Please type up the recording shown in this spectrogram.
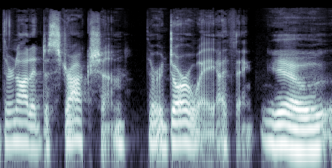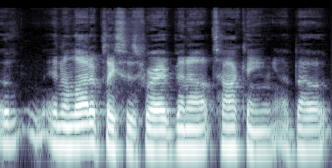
they're not a distraction? They're a doorway i think. Yeah uh, in a lot of places where i've been out talking about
